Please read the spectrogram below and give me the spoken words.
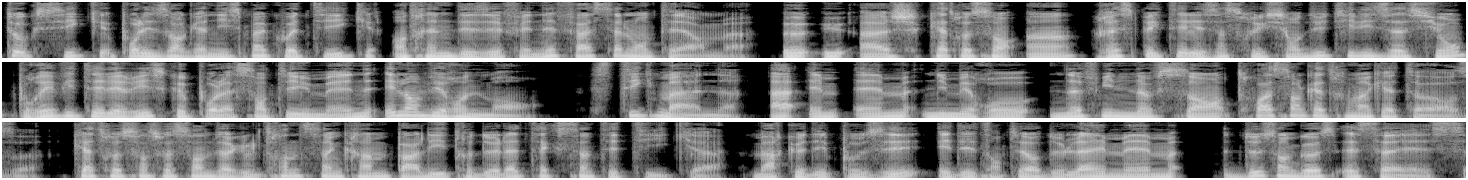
toxique pour les organismes aquatiques, entraîne des effets néfastes à long terme. EUH 401, respecter les instructions d'utilisation pour éviter les risques pour la santé humaine et l'environnement. Stigman, AMM numéro 9900 394, 460,35 grammes par litre de latex synthétique, marque déposée et détenteur de l'AMM 200 gosses SAS.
